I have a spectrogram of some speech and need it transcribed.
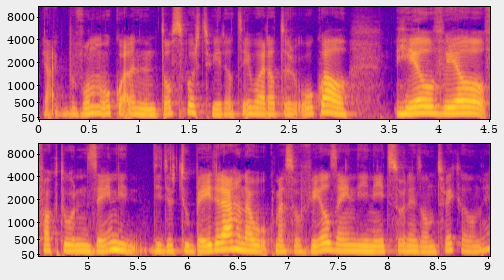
ja, ik bevond me ook wel in een topsportwereld, hè, waar dat er ook wel heel veel factoren zijn die, die ertoe bijdragen dat we ook met zoveel zijn die niet zo eens ontwikkelen. Hè.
